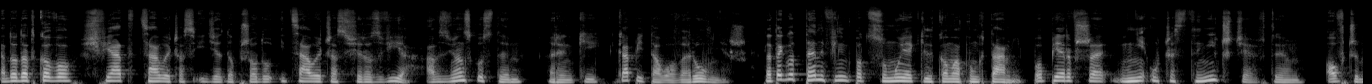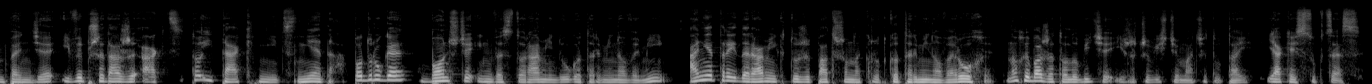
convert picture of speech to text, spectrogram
A dodatkowo świat cały czas idzie do przodu i cały czas się rozwija, a w związku z tym rynki kapitałowe również. Dlatego ten film podsumuje kilkoma punktami. Po pierwsze, nie uczestniczcie w tym owczym pędzie i wyprzedaży akcji. To i tak nic nie da. Po drugie, bądźcie inwestorami długoterminowymi, a nie traderami, którzy patrzą na krótkoterminowe ruchy. No chyba, że to lubicie i rzeczywiście macie tutaj jakieś sukcesy.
